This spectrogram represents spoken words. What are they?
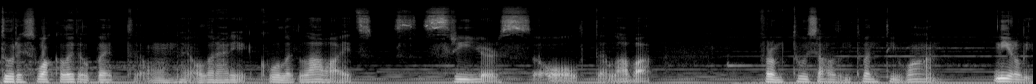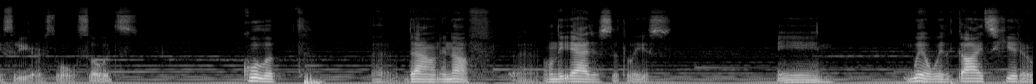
tourists walk a little bit on the already cooled lava. It's three years old, the lava from 2021, nearly three years old. So it's cooled uh, down enough uh, on the edges at least. And we're with guides here.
